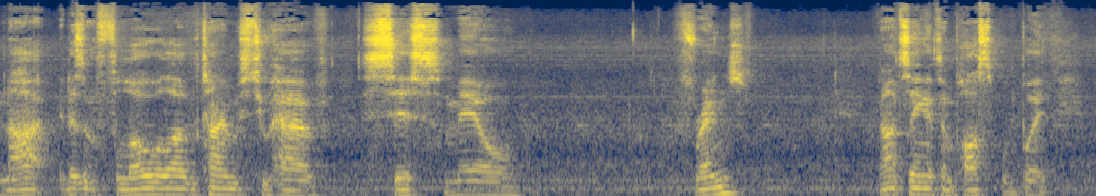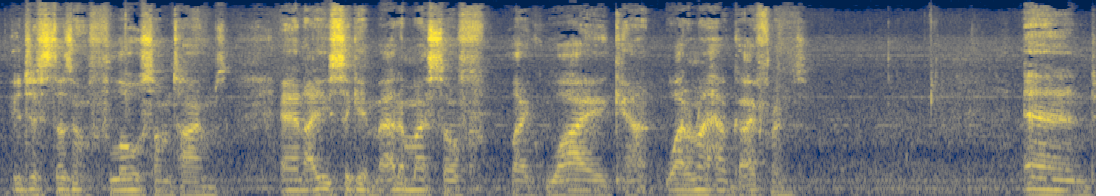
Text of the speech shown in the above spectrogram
not, it doesn't flow a lot of times to have cis male friends. Not saying it's impossible, but it just doesn't flow sometimes. And I used to get mad at myself, like, why can't, why don't I have guy friends? And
